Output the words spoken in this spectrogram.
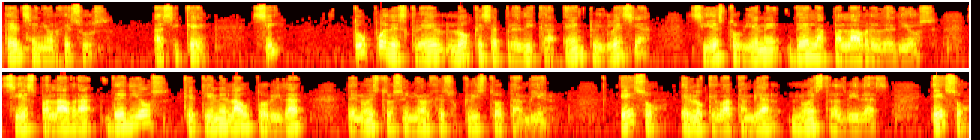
del Señor Jesús. Así que, sí, tú puedes creer lo que se predica en tu iglesia si esto viene de la palabra de Dios, si es palabra de Dios que tiene la autoridad de nuestro Señor Jesucristo también. Eso es lo que va a cambiar nuestras vidas. Eso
